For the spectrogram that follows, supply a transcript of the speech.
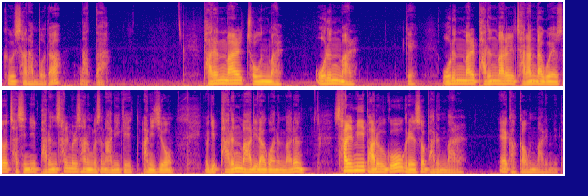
그 사람보다 낫다. 바른 말, 좋은 말, 옳은 말, 옳은 말, 바른 말을 잘한다고 해서 자신이 바른 삶을 사는 것은 아니게 아니죠. 여기 바른 말이라고 하는 말은 삶이 바르고 그래서 바른 말에 가까운 말입니다.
